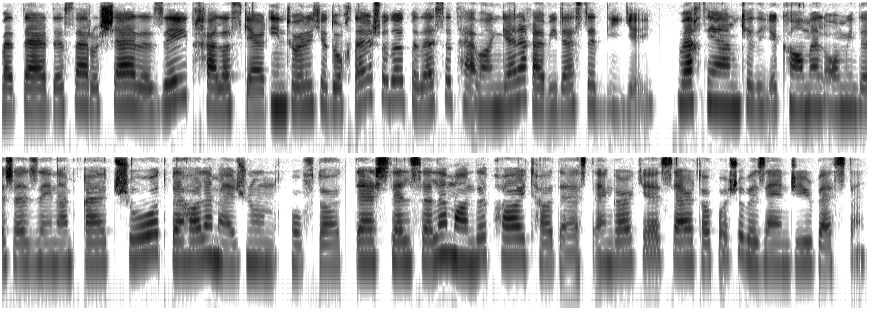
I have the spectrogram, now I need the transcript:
و دردسر و شر زید خلاص کرد. اینطوری که دخترش رو داد به دست توانگر قوی دست دیگه ای. وقتی هم که دیگه کامل امیدش از زینب قطع شد به حال مجنون افتاد. در سلسله مانده پای تا دست انگار که سر تا پاشو به زنجیر بستن.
